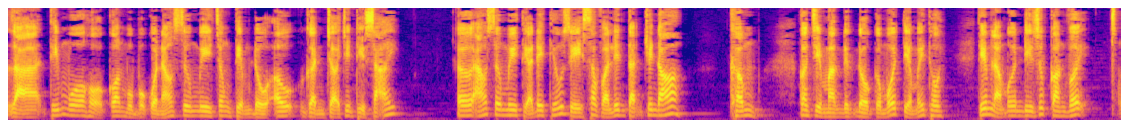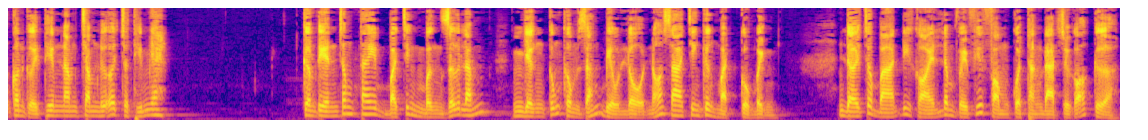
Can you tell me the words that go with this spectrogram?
Dạ, thím mua hộ con một bộ quần áo sơ mi trong tiệm đồ Âu gần chợ trên thị xã ấy. Ờ, áo sơ mi thì ở đây thiếu gì, sao phải lên tận trên đó? Không, con chỉ mặc được đồ của mỗi tiệm ấy thôi. Thím làm ơn đi giúp con với. Con gửi thêm 500 nữa cho thím nhé. Cầm tiền trong tay bà Trinh mừng rỡ lắm, nhưng cũng không dám biểu lộ nó ra trên gương mặt của mình. Đợi cho bà đi khỏi Lâm về phía phòng của thằng Đạt rồi gõ cửa.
